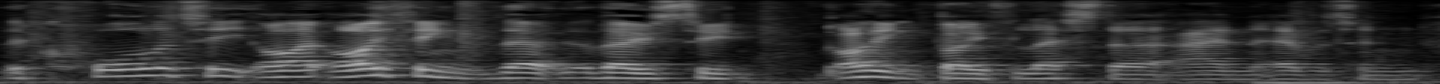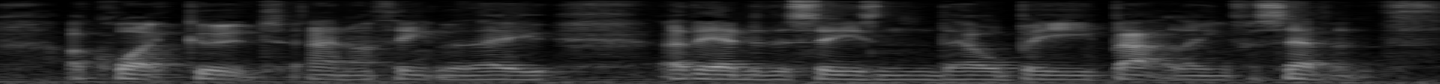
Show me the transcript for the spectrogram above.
the quality. I, I think that those two. I think both Leicester and Everton are quite good, and I think that they, at the end of the season, they'll be battling for seventh.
